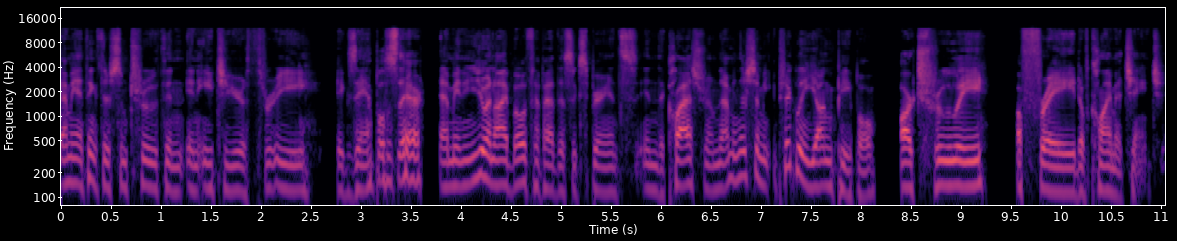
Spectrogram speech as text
I mean, I think there's some truth in, in each of your three examples there. I mean, you and I both have had this experience in the classroom. I mean, there's some, particularly young people, are truly afraid of climate change,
